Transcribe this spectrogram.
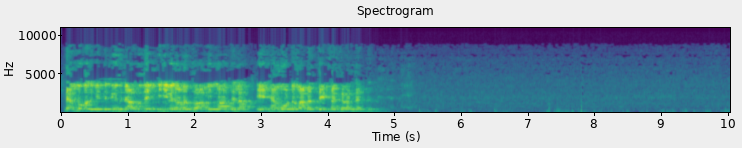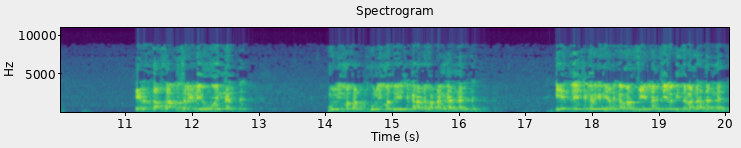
දැන් මොකද වෙන්නේ පිළිඳින අලුතෙන් බිහි වෙනවා නම් ස්වාමින් වහන්සේලා ඒ හැමෝටම අදත් ඒකම් කරන්නේ නැද්ද? එහෙනම් දස අකුසලයට යොමු වෙන්නේ නැද්ද? මුලින්ම මුලින්ම ද්වේෂ කරන්න පටන් ගන්න නැද්ද? ඒ ද්වේෂ කරගෙන යන ගමන් කේල්ලම් කියලා බිඳවන්න හදන්නේ නැද්ද?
